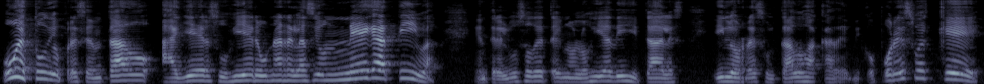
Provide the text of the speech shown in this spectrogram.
Un estudio presentado ayer sugiere una relación negativa entre el uso de tecnologías digitales y los resultados académicos. Por eso es que,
